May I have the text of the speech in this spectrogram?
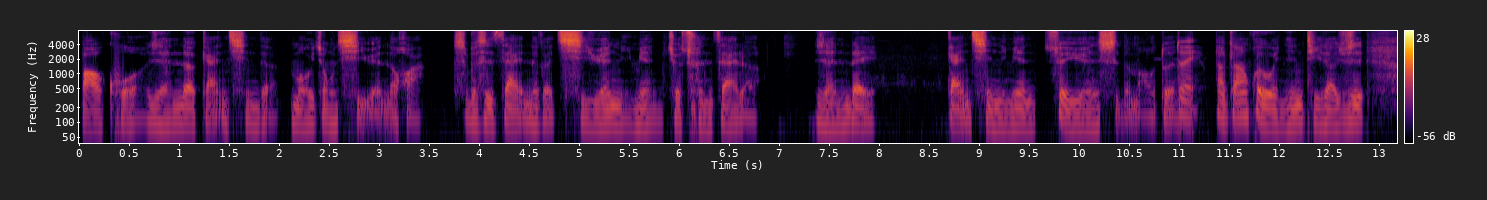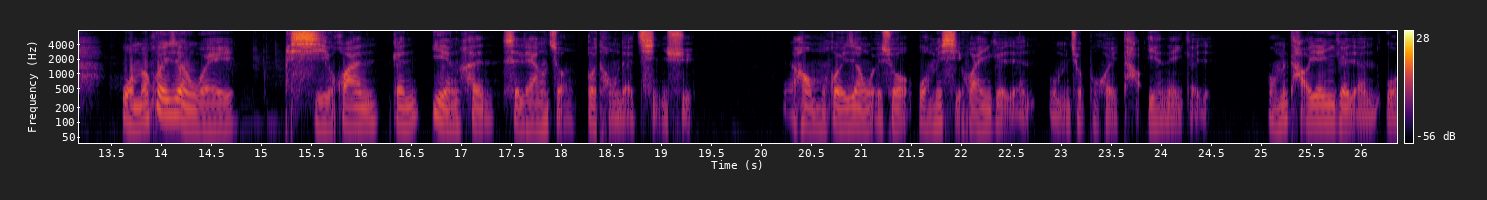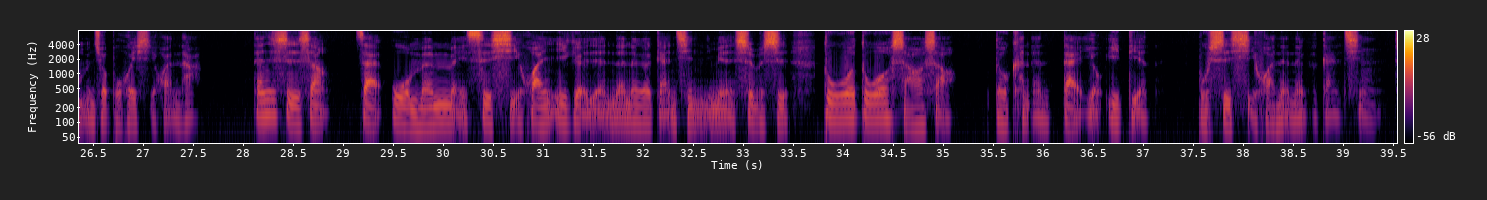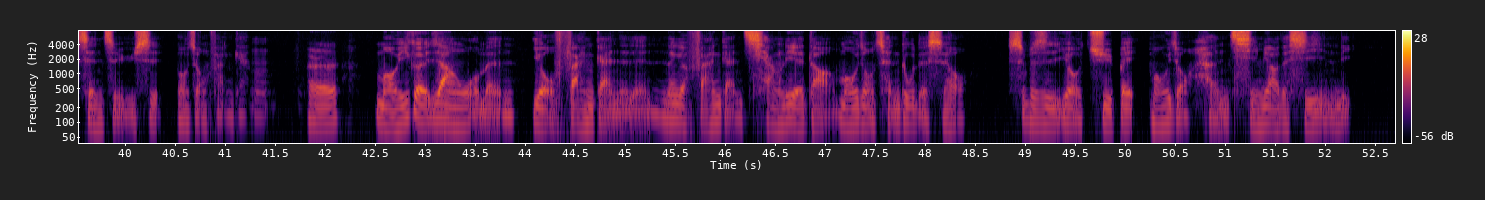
包括人的感情的某一种起源的话，是不是在那个起源里面就存在了人类感情里面最原始的矛盾？对。那刚刚慧文已经提到，就是我们会认为喜欢跟厌恨是两种不同的情绪。然后我们会认为说，我们喜欢一个人，我们就不会讨厌那个人；我们讨厌一个人，我们就不会喜欢他。但是事实上，在我们每次喜欢一个人的那个感情里面，是不是多多少少都可能带有一点不是喜欢的那个感情，甚至于是某种反感？而某一个让我们有反感的人，那个反感强烈到某种程度的时候。是不是又具备某一种很奇妙的吸引力？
